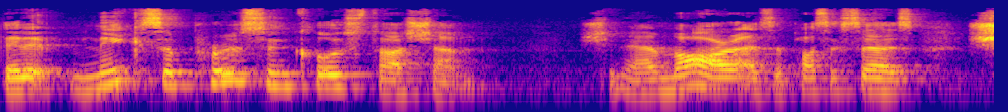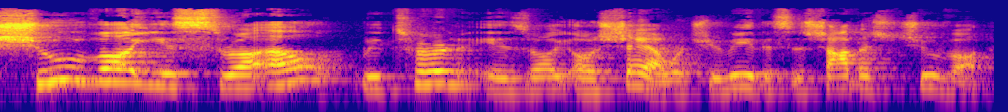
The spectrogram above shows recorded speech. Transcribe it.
that it makes a person close to Hashem. Shneimar, as the pasuk says, Shuva Yisrael, return Israel, Oshea, which we read, this is Shabbos Shuva,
